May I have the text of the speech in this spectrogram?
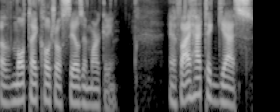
of multicultural sales and marketing. If I had to guess,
